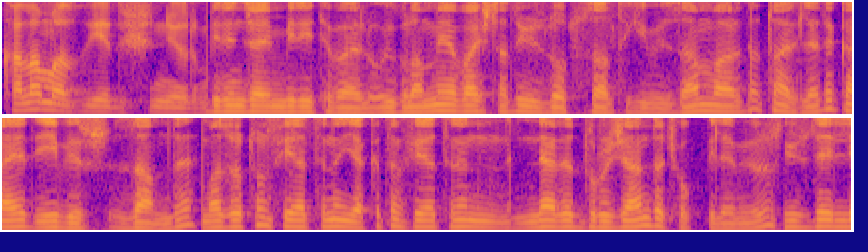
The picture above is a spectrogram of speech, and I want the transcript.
kalamaz diye düşünüyorum. Birinci ayın 1 itibariyle uygulanmaya başladı. %36 gibi bir zam vardı. O tarihlerde gayet iyi bir zamdı. Mazotun fiyatının, yakıtın fiyatının nerede duracağını da çok bilemiyoruz. %50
